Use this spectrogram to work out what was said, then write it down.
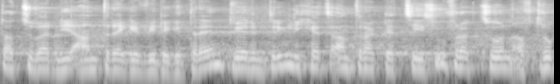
Dazu werden die Anträge wieder getrennt. Wer dem Dringlichkeitsantrag der CSU-Fraktion auf Druck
